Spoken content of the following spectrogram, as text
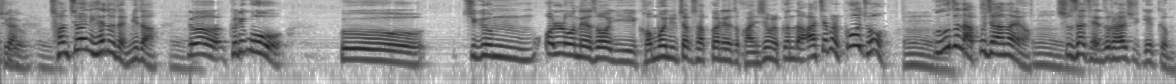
그러니까. 음. 천천히 해도 됩니다. 그 그리고 그 지금 언론에서 이 검언 유착 사건에서 관심을 끈다. 아 제발 꺼줘. 음. 그것도 나쁘지 않아요. 수사 제대로 할 수 있게끔.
